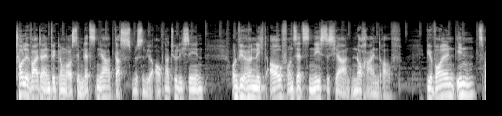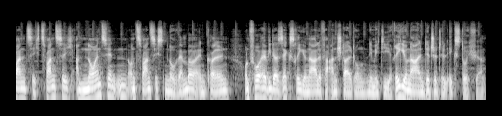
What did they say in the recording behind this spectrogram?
Tolle Weiterentwicklung aus dem letzten Jahr, das müssen wir auch natürlich sehen. Und wir hören nicht auf und setzen nächstes Jahr noch einen drauf. Wir wollen in 2020 am 19. und 20. November in Köln und vorher wieder sechs regionale Veranstaltungen, nämlich die regionalen Digital X durchführen.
